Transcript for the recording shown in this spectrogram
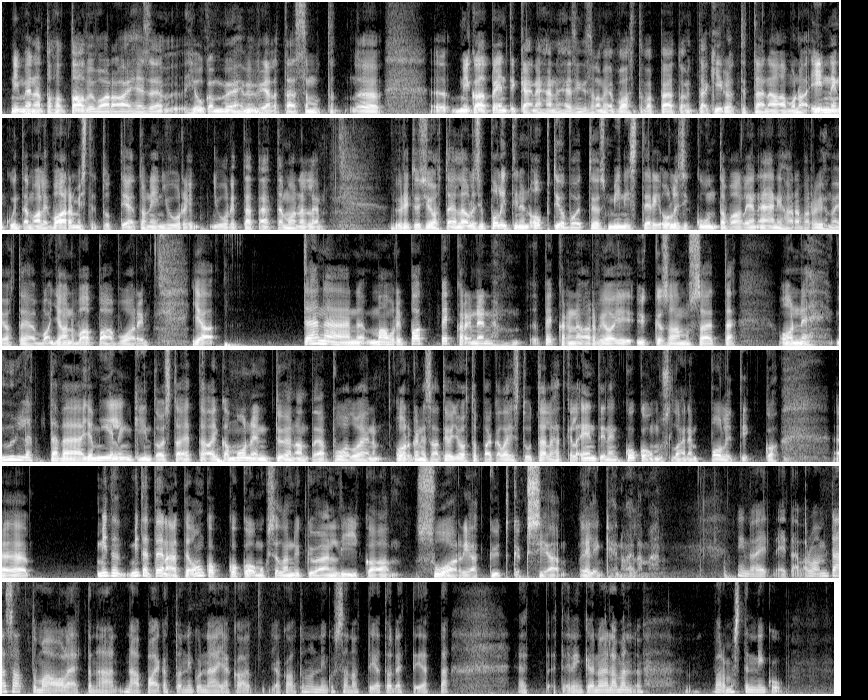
Niin mennään tuohon talvivaara-aiheeseen hiukan myöhemmin mm. vielä tässä, mutta äh, Mikael Pentikäinen, hän Helsingin Sanomien vastaava päätoimittaja, kirjoitti tänä aamuna ennen kuin tämä oli varmistettu tieto, niin juuri, juuri tätä, että monelle yritysjohtajalle olisi poliittinen optiovoitto, jos ministeri olisi kuntavaalien ääniharva ryhmäjohtaja Jan Vapaavuori. Ja tänään Mauri Pekkarinen, Pekkarinen arvioi ykkösaamussa, että on yllättävää ja mielenkiintoista, että aika monen työnantajapuolueen organisaation johtopaikalla istuu tällä hetkellä entinen kokoomuslainen poliitikko. Miten, miten te näette, onko kokoomuksella nykyään liikaa suoria kytköksiä elinkeinoelämään? Niin no ei, ei tämä varmaan mitään sattumaa ole, että nämä, nämä paikat on niin kuin näin jakautunut, niin kuin sanottiin ja todettiin, että, että, että elinkeinoelämän varmasti niin kuin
